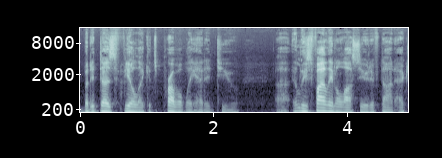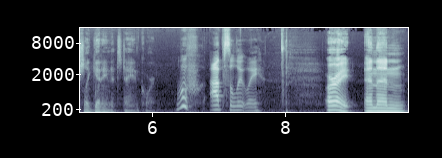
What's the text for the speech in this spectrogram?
but it does feel like it's probably headed to uh, at least filing a lawsuit, if not actually getting its day in court. Woo, absolutely. All right, and then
